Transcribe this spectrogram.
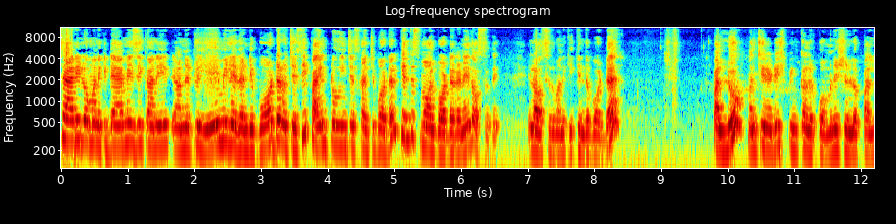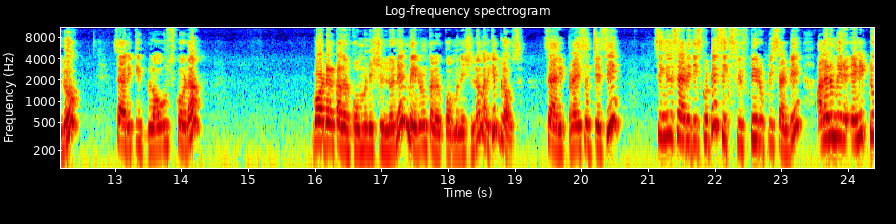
శారీలో మనకి డ్యామేజ్ కానీ అన్నట్లు ఏమీ లేదండి. బార్డర్ వచ్చేసి పైన టూ ఇంచెస్ కంచి బార్డర్ కింద స్మాల్ బార్డర్ అనేది వస్తుంది. ఇలా వస్తుంది మనకి కింద బార్డర్ పళ్ళు మంచి రెడిష్ పింక్ కలర్ కాంబినేషన్లో పళ్ళు. శారీకి బ్లౌజ్ కూడా బార్డర్ కలర్ కాంబినేషన్లోనే మెరూన్ కలర్ కాంబినేషన్లో మనకి బ్లౌజ్. శారీ ప్రైస్ వచ్చేసి సింగిల్ శారీ తీసుకుంటే సిక్స్ ఫిఫ్టీ రూపీస్ అండి. అలానే మీరు ఎనీ టూ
